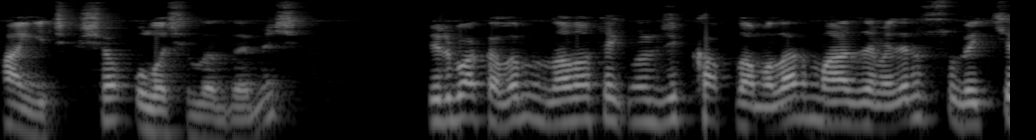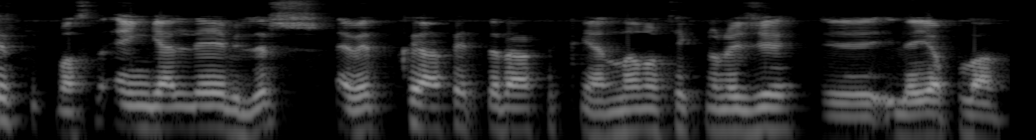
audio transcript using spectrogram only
hangi çıkışa ulaşılır demiş. Bir bakalım nanoteknolojik kaplamalar malzemelerin su ve kir tutmasını engelleyebilir. Evet kıyafetler artık yani nanoteknoloji e, ile yapılan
